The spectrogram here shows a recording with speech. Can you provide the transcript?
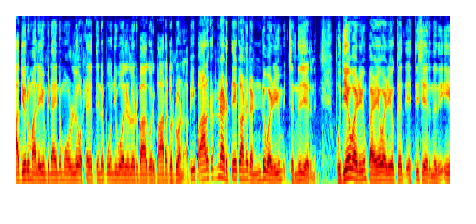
ആദ്യം ഒരു മലയും പിന്നെ അതിന്റെ മുകളിൽ ഒട്ടകത്തിന്റെ പൂഞ്ഞു പോലെയുള്ള ഒരു ഭാഗം ഒരു പാറക്കെട്ടുമാണ്. അപ്പോൾ ഈ പാറക്കെട്ടിന്റെ അടുത്തേക്കാണ് രണ്ട് വഴിയും ചെന്ന് ചേരുന്നത്. പുതിയ വഴിയും പഴയ വഴിയൊക്കെ എത്തിച്ചേരുന്നത് ഈ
